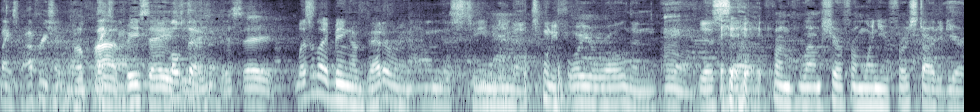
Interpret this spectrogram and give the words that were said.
Thanks, man. I appreciate it. No problem. Appreciate Most you. man. definitely. Yes, sir. What's it like being a veteran on this team, being a 24 year old, and Man. just uh, from well, I'm sure from when you first started your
